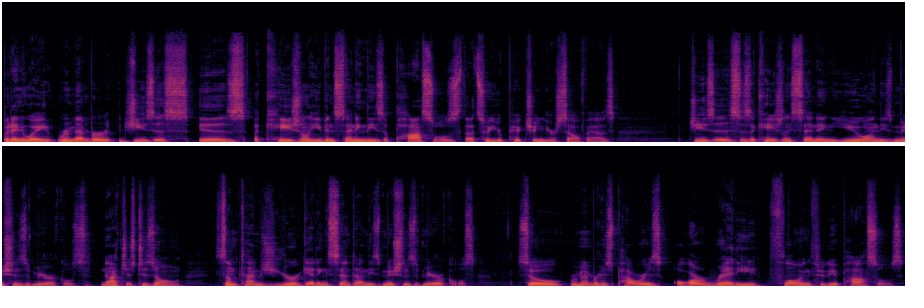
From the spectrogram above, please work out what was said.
But anyway, remember, Jesus is occasionally even sending these apostles, that's who you're picturing yourself as. Jesus is occasionally sending you on these missions of miracles, not just his own. Sometimes you're getting sent on these missions of miracles. So remember, his power is already flowing through the apostles.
